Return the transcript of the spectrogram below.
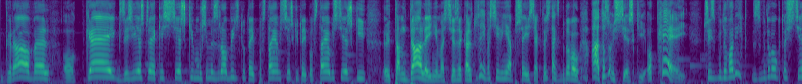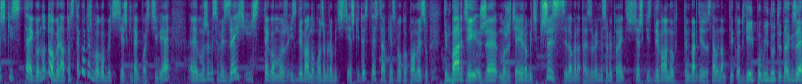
gravel, okej, gdzieś jeszcze jakieś ścieżki musimy zrobić, tutaj powstają ścieżki, tutaj powstają ścieżki, y, tam dalej nie ma ścieżek, ale tutaj właściwie nie ma przejścia, ktoś tak zbudował, a to są ścieżki, okej, czyli zbudowali, zbudował ktoś ścieżki z tego, no dobra, to z tego też mogą być ścieżki tak właściwie, e, możemy sobie zejść i z tego, i z dywanów możemy robić ścieżki, to jest też całkiem spoko pomysł, tym bardziej, że możecie je robić wszyscy, dobra, tak zrobimy sobie tutaj ścieżki z dywanów, tym bardziej, zostały nam tylko 2,5 minuty, także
